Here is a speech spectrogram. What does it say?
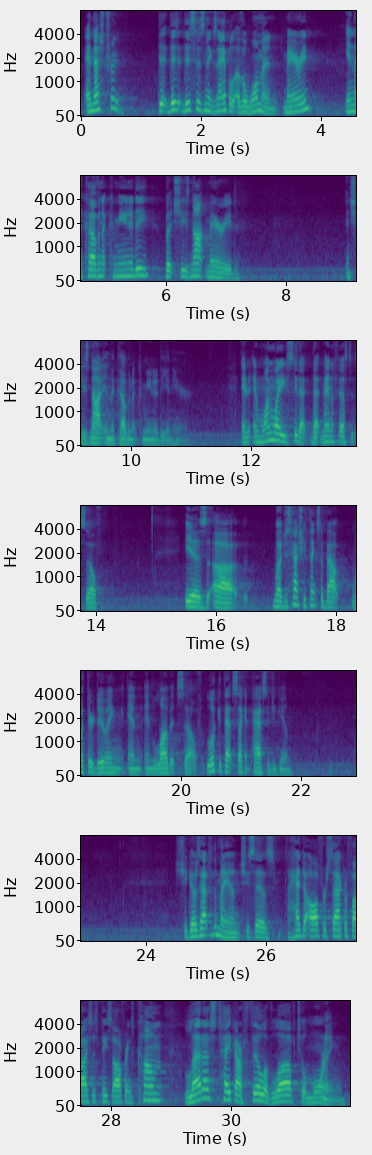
And that's true. This is an example of a woman married in the covenant community, but she's not married and she's not in the covenant community in here. And, and one way you see that, that manifest itself is, uh, well, just how she thinks about what they're doing and, and love itself. Look at that second passage again she goes out to the man. She says, I had to offer sacrifices, peace offerings. Come, let us take our fill of love till morning.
